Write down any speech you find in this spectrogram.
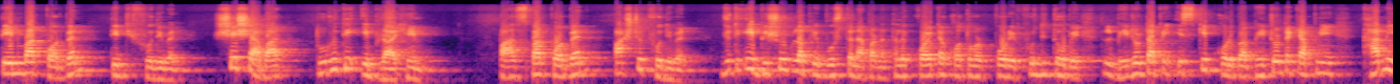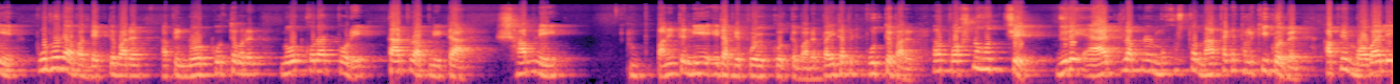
তিনবার পড়বেন, তিনটি ফু দিবেন। শেষে আবার তুরুতি ইব্রাহিম, পাঁচবার পড়বেন, পাঁচটি ফু দিবেন। যদি এই বিষয়গুলো আপনি বুঝতে না পারেন, তাহলে কয়টা কতবার পরে ফু দিতে হবে, তাহলে ভিডিওটা আপনি স্কিপ করে বা ভিডিওটাকে আপনি থামিয়ে পুনরায় আবার দেখতে পারেন, আপনি নোট করতে পারেন। নোট করার পরে তারপর আপনি এটা সামনে পানিটা নিয়ে এটা আপনি প্রয়োগ করতে পারেন বা এটা আপনি পড়তে পারেন। এখন প্রশ্ন হচ্ছে, যদি অ্যাডগুলো আপনার মুখস্থ না থাকে, তাহলে কি করবেন? আপনি মোবাইলে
